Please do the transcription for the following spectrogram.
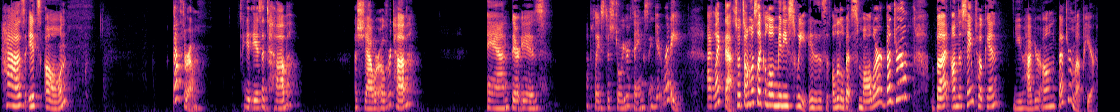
has its own bathroom. It is a tub, a shower over tub, and there is a place to store your things and get ready. I like that. So it's almost like a little mini suite. It is a little bit smaller bedroom, but on the same token, you have your own bedroom up here.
